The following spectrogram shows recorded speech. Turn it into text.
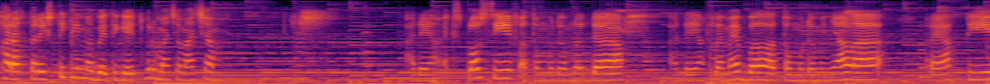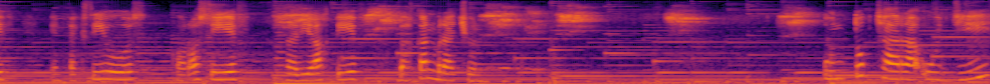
Karakteristik limbah B3 itu bermacam-macam. Ada yang eksplosif atau mudah meledak, ada yang flammable atau mudah menyala, reaktif, infeksius, korosif, radioaktif, bahkan beracun. Cara uji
